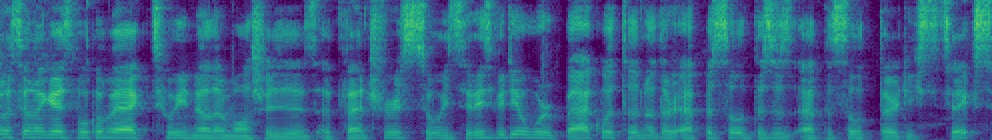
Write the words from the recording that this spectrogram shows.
what's going on guys, welcome back to another Monster Adventure. So in today's video, we're back with another episode. This is episode 36,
